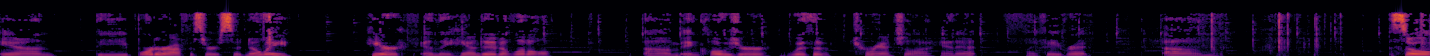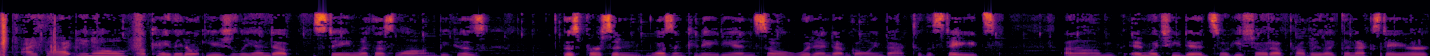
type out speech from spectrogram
and the border officer said, No, wait, here. And they handed a little um, enclosure with a tarantula in it, my favorite. Um, so I thought, you know, okay, they don't usually end up staying with us long because this person wasn't Canadian, so would end up going back to the States um, in which he did. So he showed up probably like the next day or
